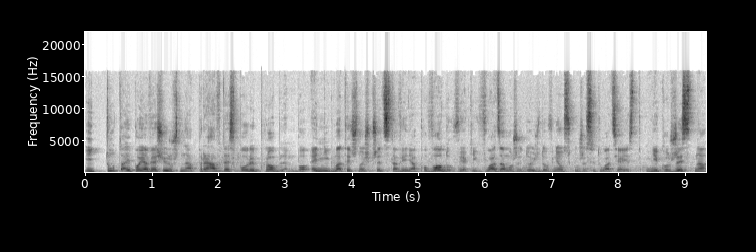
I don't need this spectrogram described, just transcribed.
I tutaj pojawia się już naprawdę spory problem, bo enigmatyczność przedstawienia powodów, w jakich władza może dojść do wniosku, że sytuacja jest niekorzystna,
